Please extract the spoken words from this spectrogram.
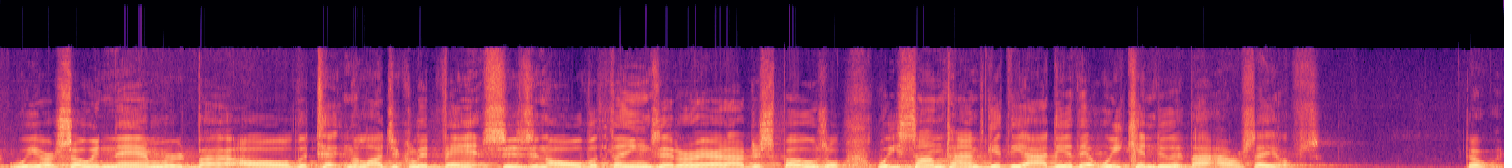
we are so enamored by all the technological advances and all the things that are at our disposal, we sometimes get the idea that we can do it by ourselves, don't we?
